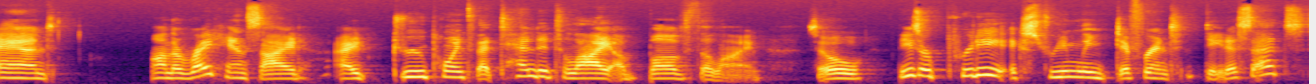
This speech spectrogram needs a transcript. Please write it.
And on the right hand side, I drew points that tended to lie above the line. So these are pretty extremely different data sets,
